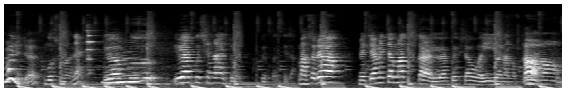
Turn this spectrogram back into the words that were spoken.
マジで？ボスはね。予約予約しないとって言ってた。まあそれはめちゃめちゃ待つから予約した方がいいよなのかああ。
